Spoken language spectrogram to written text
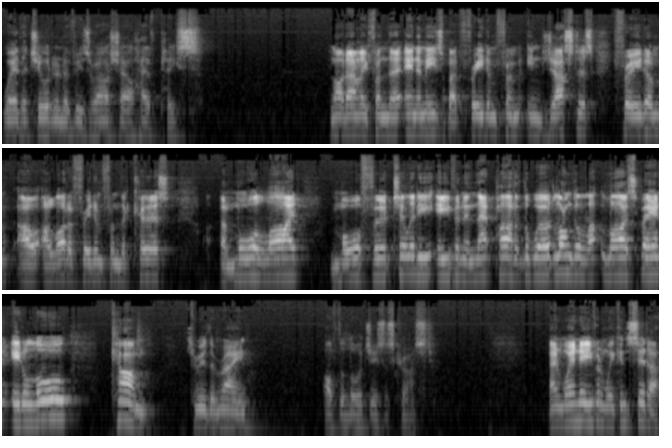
where the children of Israel shall have peace. Not only from their enemies, but freedom from injustice, freedom, a lot of freedom from the curse, a more light, more fertility, even in that part of the world, longer lifespan. It'll all come through the reign of the Lord Jesus Christ. And when even we consider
